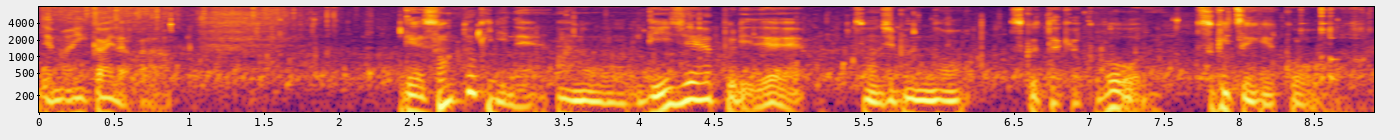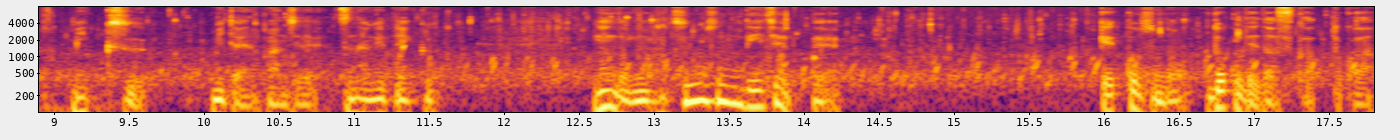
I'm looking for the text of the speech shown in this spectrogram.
で毎回だから。でその時にねあの DJ アプリでその自分の作った曲を次々こうミックスみたいな感じでつなげていく。なんだろうな普通のその DJ って結構そのどこで出すかとか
